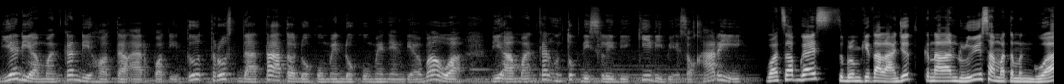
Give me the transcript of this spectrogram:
dia diamankan di hotel airport itu terus data atau dokumen-dokumen yang dia bawa diamankan untuk diselidiki di besok hari. What's up guys? Sebelum kita lanjut, kenalan dulu yuk sama temen gue,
